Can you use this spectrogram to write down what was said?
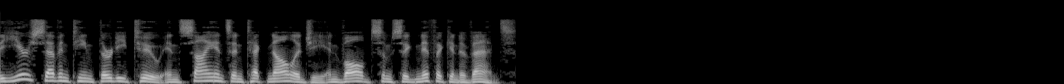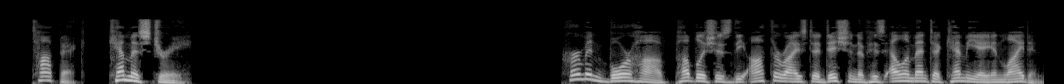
The year 1732 in science and technology involved some significant events. Chemistry Hermann Boerhaave publishes the authorized edition of his Elementa Chemiae in Leiden.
